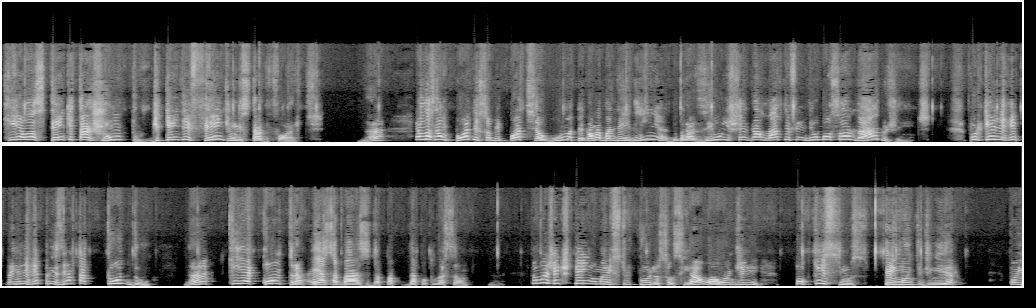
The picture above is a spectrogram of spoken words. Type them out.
que elas têm que estar junto de quem defende um Estado forte. Né? Elas não podem, sob hipótese alguma, pegar uma bandeirinha do Brasil e chegar lá defender o Bolsonaro, gente. Porque ele, ele representa tudo né, que é contra essa base da, da população. Né? Então, a gente tem uma estrutura social onde pouquíssimos têm muito dinheiro, foi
